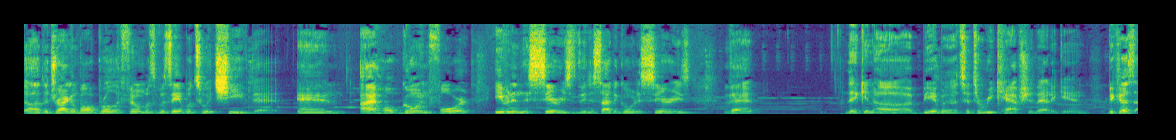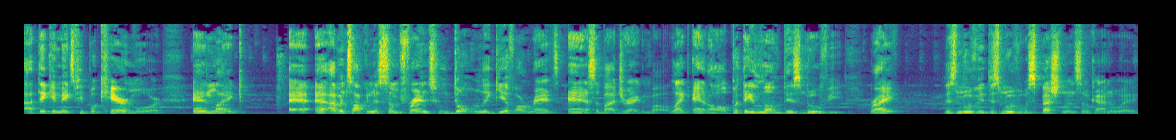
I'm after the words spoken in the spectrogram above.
uh, the Dragon Ball Broly film was was able to achieve that. And I hope going forward, even in the series, if they decide to go with a series, that they can uh be able to, to recapture that again. Because I think it makes people care more. And like I, I've been talking to some friends who don't really give a rat's ass about Dragon Ball like at all. But they love this movie right? This movie this movie was special in some kind of way.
